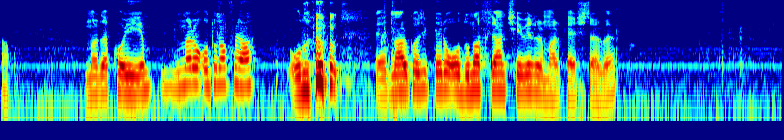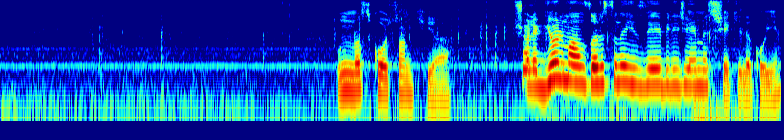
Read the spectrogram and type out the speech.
Tamam. Bunları da koyayım. Bunları oduna falan odun evet, narkotikleri oduna falan çeviririm arkadaşlar ben. Bunu nasıl koysam ki ya? Şöyle göl manzarasını izleyebileceğimiz şekilde koyayım.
